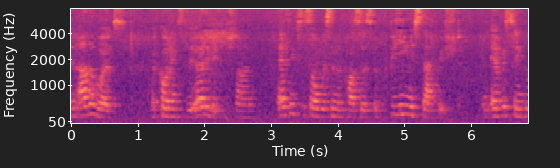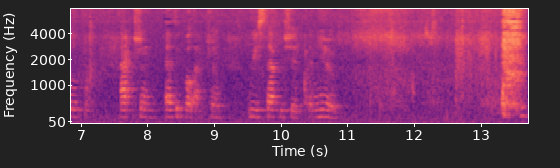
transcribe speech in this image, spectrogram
In other words, according to the early Wittgenstein, ethics is always in the process of being established. In every single action, ethical action, we establish it anew.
